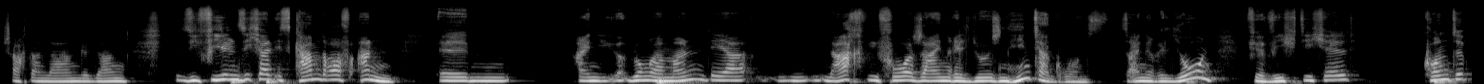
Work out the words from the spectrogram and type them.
Schachtanlagen gegangen. Sie fielen sicher, es kam darauf an. Ähm, ein junger Mann, der nach wie vor seinen religiösen Hintergrund, seine Religion für wichtig hält, konnte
